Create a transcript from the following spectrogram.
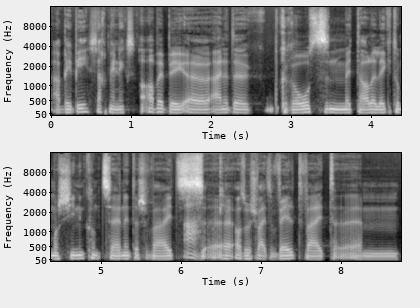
ABB? Sagt mir nichts. ABB, äh, einer der großen Metallelektromaschinenkonzerne der Schweiz, Ah, okay. äh, also Schweiz weltweit, ähm,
